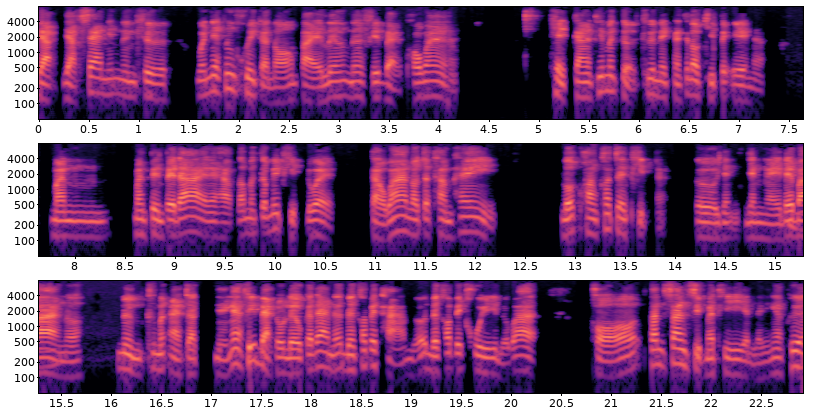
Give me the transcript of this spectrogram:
อยากอยากแทรกนิดนึงคือ วันนี้เพิ่งคุยกับน้องไปเรื่องเรื่องฟีดแบ็เพราะว่าเหตุการณ์ที่มันเกิดขึ้นในการที่เราคิดไปเองอะ มันมันเป็นไปได้นะครับ แล้วมันก็ไม่ผิดด้วย แต่ว่าเราจะทำให้ลดความเข้าใจผิดอะ เออยังยังไงได้บ้างเนาะหนึ่งคือมันอาจจะอย่างเงี้ย feedback เร็วๆก็ได้เนอะเดินเข้าไปถามหรือเดินเข้าไปคุยหรือว่า ขอสั้นๆสิบนาทีอะไรเงี้ยเพื่อ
